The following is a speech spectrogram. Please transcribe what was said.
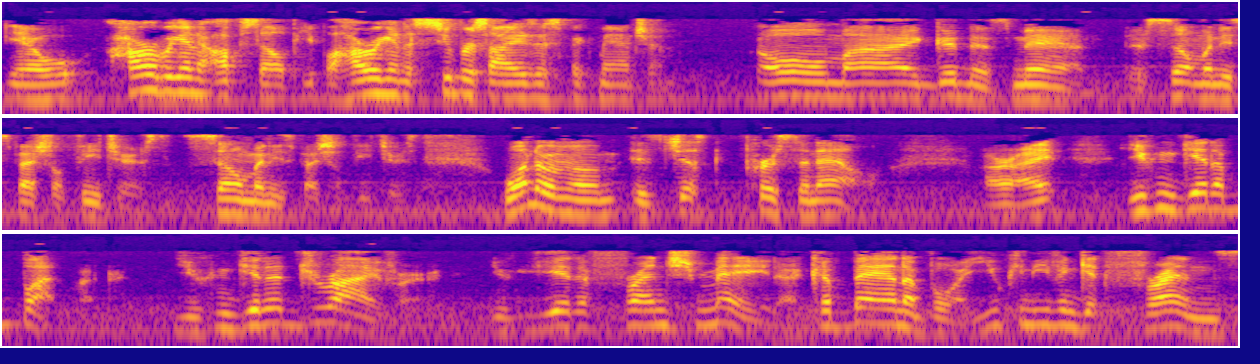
you know, how are we going to upsell people? How are we going to supersize this McMansion? Oh my goodness, man. There's so many special features. So many special features. One of them is just personnel. All right? You can get a butler. You can get a driver. You can get a French maid, a cabana boy. You can even get friends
